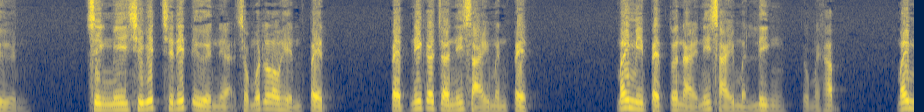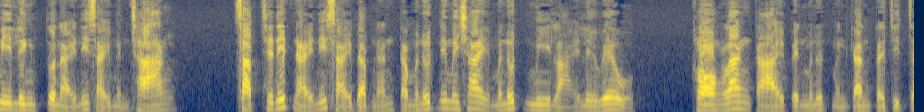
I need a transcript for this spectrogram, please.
อื่น สิ่งมีชีวิตชนิดอื่นเนี่ยสมมติเราเห็นเป็ด เป็ดนี่ก็จะนิสัยเหมือนเป็ด ไม่มีเป็ดตัวไหนนิสัยเหมือนลิงถูกไหมครับ ไม่มีลิงตัวไหนนิสัยเหมือนช้าง สัตว์ชนิดไหนนิสัยแบบนั้น แต่มนุษย์นี่ไม่ใช่ มนุษย์มีหลายเลเวลครองร่างกายเป็นมนุษย์เหมือนกัน แต่จิตใจ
